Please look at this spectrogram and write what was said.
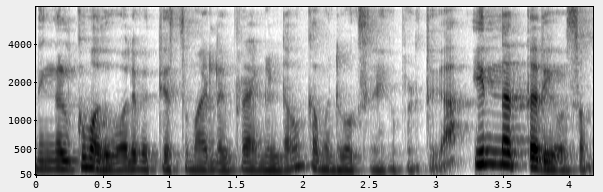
നിങ്ങൾക്കും അതുപോലെ വ്യത്യസ്തമായിട്ടുള്ള അഭിപ്രായങ്ങൾ ഉണ്ടാവും കമന്റ് ബോക്സ് രേഖപ്പെടുത്തുക. ഇന്നത്തെ ദിവസം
